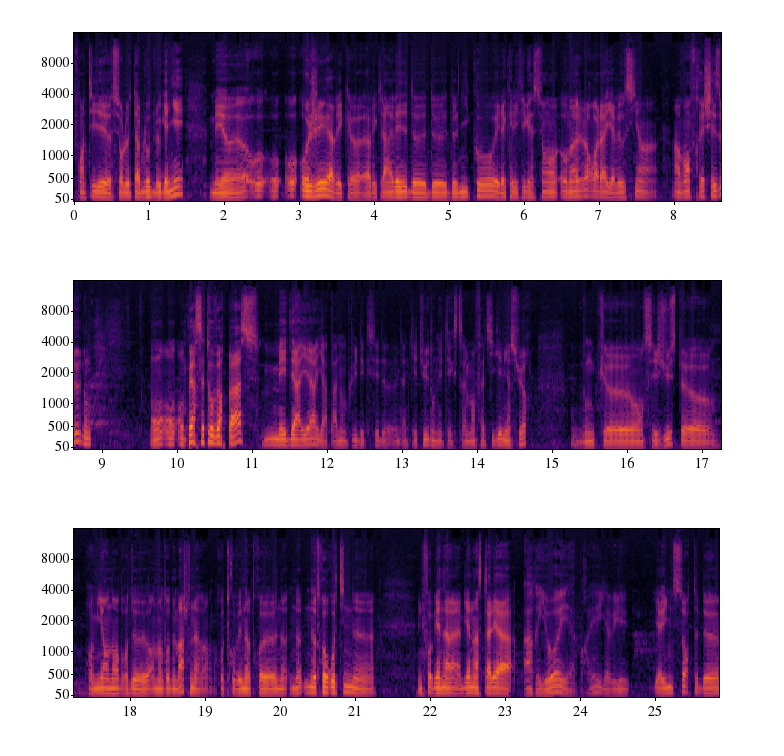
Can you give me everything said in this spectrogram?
pointé sur le tableau de le gagner, mais au, au, avec, l'arrivée de, Nico et la qualification au major, voilà, il y avait aussi un, vent frais chez eux. Donc on, perd cet overpass, mais derrière, il n'y a pas non plus d'excès d'inquiétude. On était extrêmement fatigué, bien sûr. Donc on s'est juste remis en ordre, de, en ordre de marche. On a retrouvé notre, notre routine une fois bien, bien installée à, Rio. Et après, il y avait il y a une sorte de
